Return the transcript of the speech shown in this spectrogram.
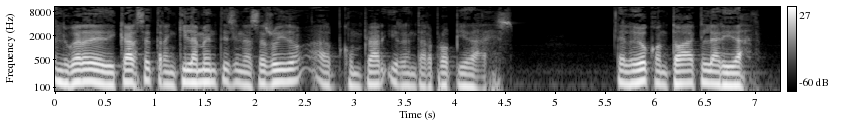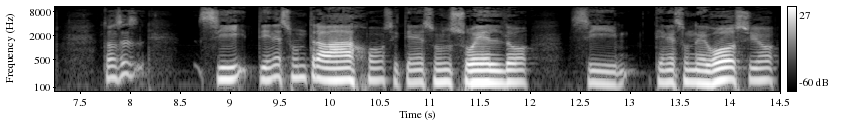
en lugar de dedicarse tranquilamente sin hacer ruido a comprar y rentar propiedades. Te lo digo con toda claridad. Entonces, si tienes un trabajo, si tienes un sueldo, si tienes un negocio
